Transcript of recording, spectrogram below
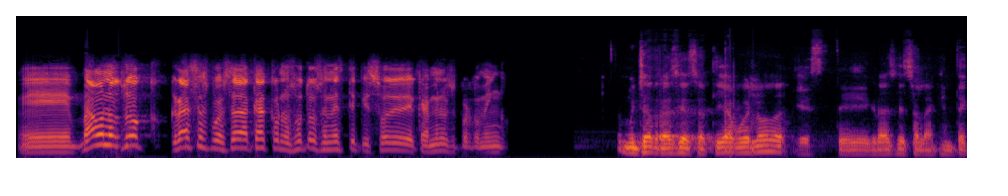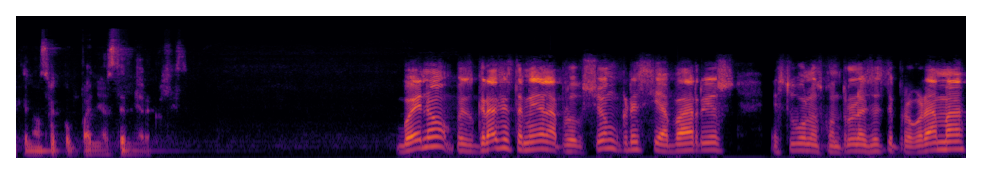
Eh, vámonos, Doc. Gracias por estar acá con nosotros en este episodio de Camino Super Domingo. Muchas gracias a ti, abuelo. Este, gracias a la gente que nos acompañó este miércoles. Bueno, pues gracias también a la producción. Grecia Barrios estuvo en los controles de este programa.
